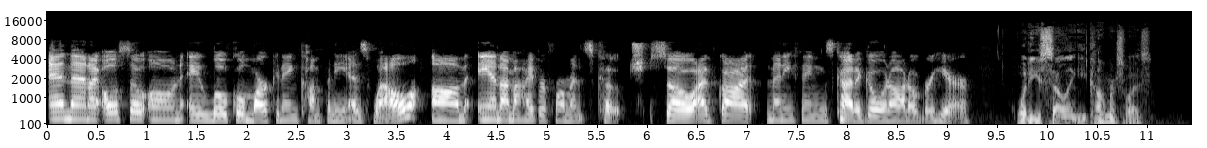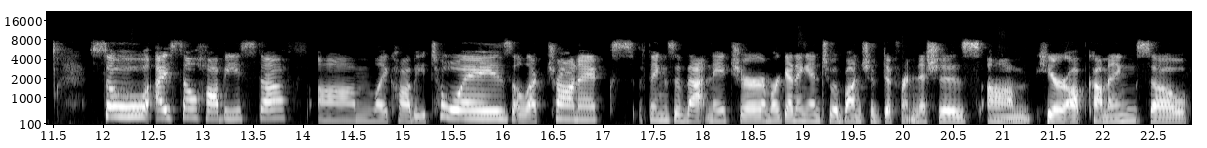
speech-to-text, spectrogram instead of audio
And then I also own a local marketing company as well. Um, and I'm a high performance coach. So I've got many things kind of going on over here. What are you selling e commerce wise? So I sell hobby stuff, um, like hobby toys, electronics, things of that nature. And we're getting into a bunch of different niches um, here upcoming. So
